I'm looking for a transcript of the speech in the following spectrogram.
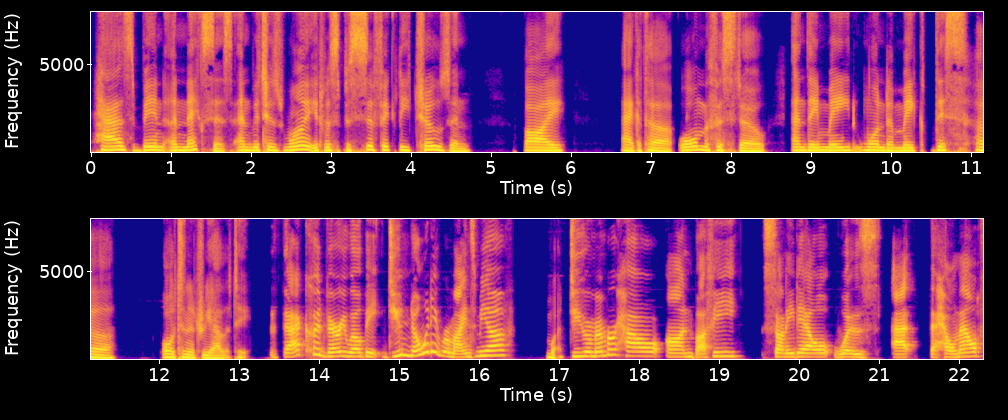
has been a nexus, and which is why it was specifically chosen by Agatha or Mephisto, and they made Wanda make this her alternate reality. That could very well be. Do you know what it reminds me of? What? Do you remember how on Buffy, Sunnydale was at the Hellmouth?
